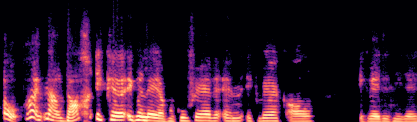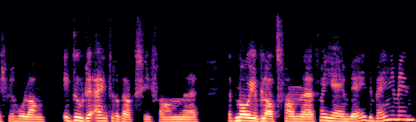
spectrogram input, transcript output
Oh, hi, nou dag. Ik, eh, ik ben Lea van Koeverde en ik werk al, ik weet het niet eens meer hoe lang. Ik doe de eindredactie van eh, het mooie blad van, van JMB, de Benjamin.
